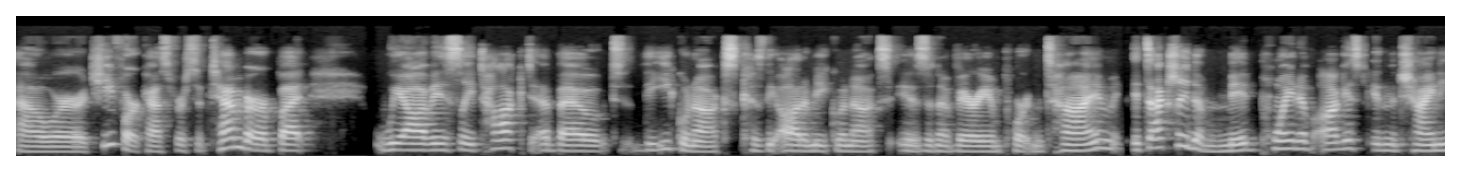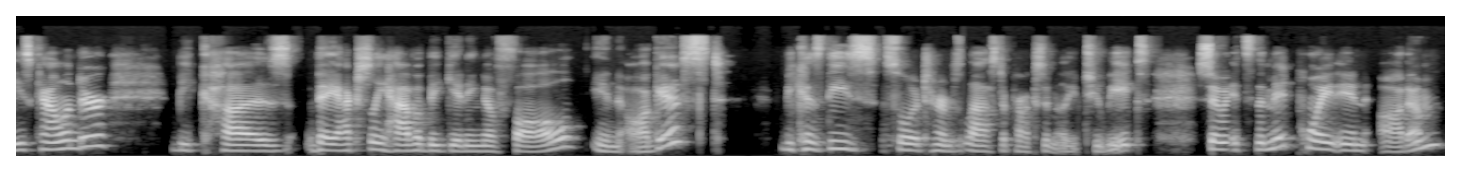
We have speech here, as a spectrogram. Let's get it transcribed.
our chi forecast for September. But we obviously talked about the equinox because the autumn equinox is in a very important time. It's actually the midpoint of August in the Chinese calendar because they actually have a beginning of fall in August because these solar terms last approximately two weeks. So it's the midpoint in autumn,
